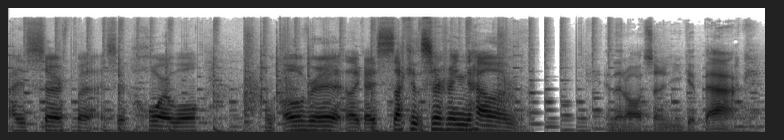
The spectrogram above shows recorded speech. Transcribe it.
I surf, but I surf horrible. I'm over it. Like, I suck at surfing now. And then all of a sudden you get back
